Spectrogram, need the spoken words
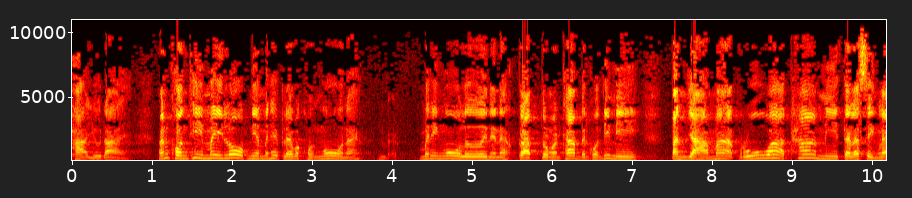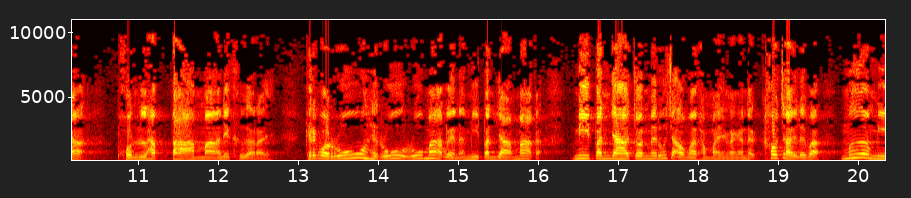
ภะอยู่ได้นั้นคนที่ไม่โลภเนี่ยไม่ได้แปลว่าคนโง่นะ ไม่ได้โง่เลยเนี่ยนะกลับตรงกันข้ามเป็นคนที่มีปัญญามากรู้ว่าถ้ามีแต่ละสิ่งแล้วผลลัพธ์ตามมานี่คืออะไรเรียกว่ารู้รู้รู้มากเลยนะมีปัญญามากอะมีปัญญาจนไม่รู้จะเอามาทำไมเหมือนกันเนเข้าใจเลยว่าเมื่อมี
